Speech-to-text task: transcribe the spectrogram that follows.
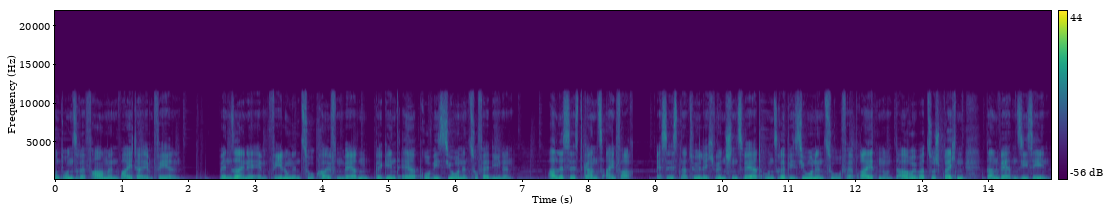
und unsere Farmen weiterempfehlen. Wenn seine Empfehlungen zu Käufen werden, beginnt er Provisionen zu verdienen. Alles ist ganz einfach. Es ist natürlich wünschenswert, unsere Visionen zu verbreiten und darüber zu sprechen, dann werden Sie sehen,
